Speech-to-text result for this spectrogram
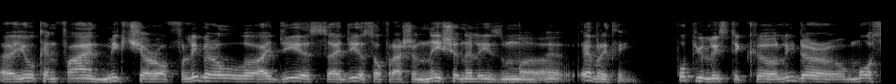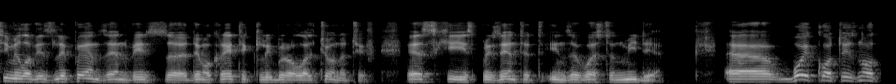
uh, you can find mixture of liberal ideas, ideas of Russian nationalism, uh, everything populistic uh, leader, more similar with Le Pen than with uh, democratic liberal alternative, as he is presented in the Western media. Uh, boycott is not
